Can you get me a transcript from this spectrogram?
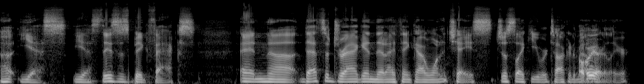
Uh, yes, yes, this is big facts, and uh, that's a dragon that I think I want to chase, just like you were talking about Oh, yeah. earlier.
